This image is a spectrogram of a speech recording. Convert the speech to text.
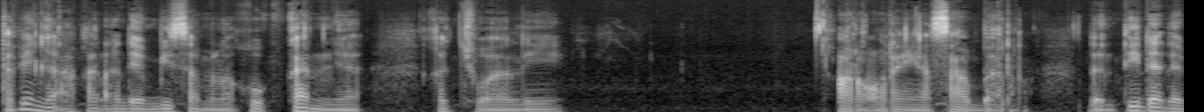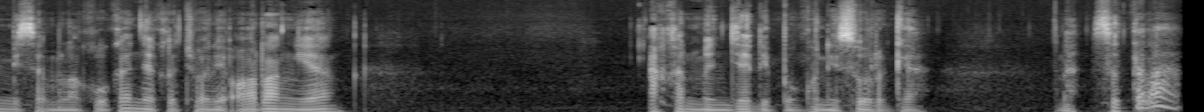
tapi nggak akan ada yang bisa melakukannya kecuali orang-orang yang sabar dan tidak ada yang bisa melakukannya kecuali orang yang akan menjadi penghuni surga. Nah, setelah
